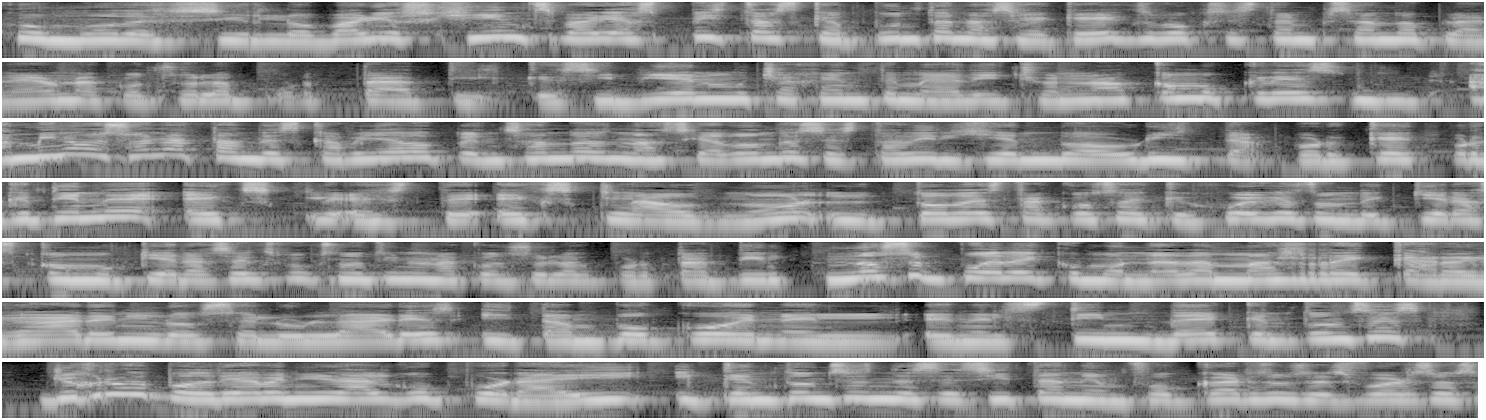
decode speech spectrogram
¿cómo decirlo? Varios hints, varias pistas que apuntan hacia que Xbox está empezando a planear una consola por que si bien mucha gente me ha dicho, no, ¿cómo crees? A mí no me suena tan descabellado pensando en hacia dónde se está dirigiendo ahorita. ¿Por qué? Porque tiene X, este, Xcloud, ¿no? Toda esta cosa de que juegues donde quieras, como quieras. Xbox no tiene una consola portátil. No se puede como nada más recargar en los celulares y tampoco en el, en el Steam Deck. Entonces, yo creo que podría venir algo por ahí y que entonces necesitan enfocar sus esfuerzos.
